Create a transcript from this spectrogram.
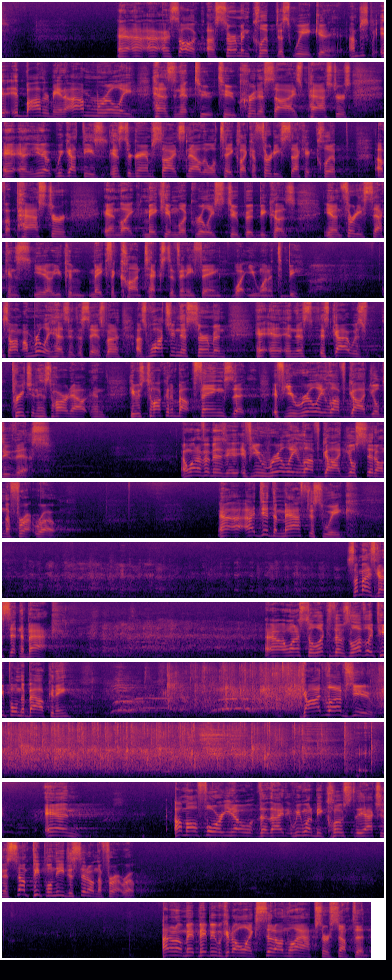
And I, I, saw a sermon clip this week, and I'm just, it, it, bothered me. And I'm really hesitant to, to criticize pastors. And, and, you know, we got these Instagram sites now that will take like a 30 second clip of a pastor and like make him look really stupid because in 30 seconds, you know, you can make the context of anything what you want it to be. So I'm, I'm really hesitant to say this, but I was watching this sermon and, and this, this guy was preaching his heart out and he was talking about things that if you really love God, you'll do this. And one of them is if you really love God, you'll sit on the front row. Now, I, I did the math this week. Somebody's got to sit in the back. I want us to look at those lovely people in the balcony. God loves you. And I'm all for, you know, that we want to be close to the action. And some people need to sit on the front row. I don't know, maybe we could all like sit on laps or something.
